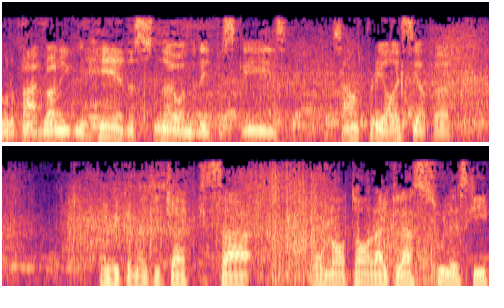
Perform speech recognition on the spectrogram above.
Not a bad run. You can hear the snow underneath the skis. It sounds pretty icy up there. Oui, comme l'a dit Jack, on entend la glace sous les skis.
